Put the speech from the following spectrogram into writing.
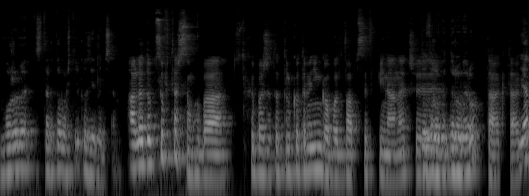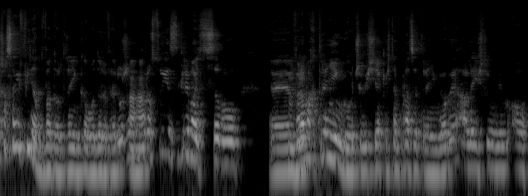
możemy startować tylko z jednym psem. Ale do psów też są chyba, chyba że to tylko treningowo dwa psy wpinane, czy... Do, do, do roweru? Tak, tak. Ja czasami wpinam dwa do treningowo do roweru, żeby Aha. po prostu je zgrywać z sobą w Mhm. ramach treningu, oczywiście jakieś tam prace treningowe, ale jeśli mówimy o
